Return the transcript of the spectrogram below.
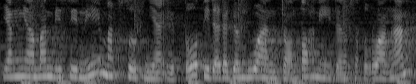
Yang nyaman di sini maksudnya itu tidak ada gangguan. Contoh nih dalam satu ruangan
